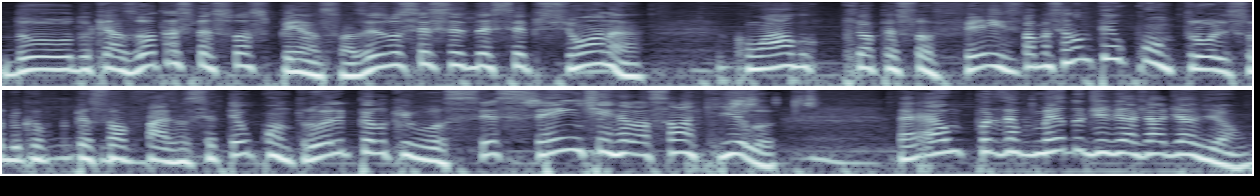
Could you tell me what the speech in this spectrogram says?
do, do que as outras pessoas pensam. Às vezes você se decepciona com algo que a pessoa fez, mas você não tem o controle sobre o que o pessoal faz, você tem o controle pelo que você sente em relação àquilo. É, é um, por exemplo, medo de viajar de avião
